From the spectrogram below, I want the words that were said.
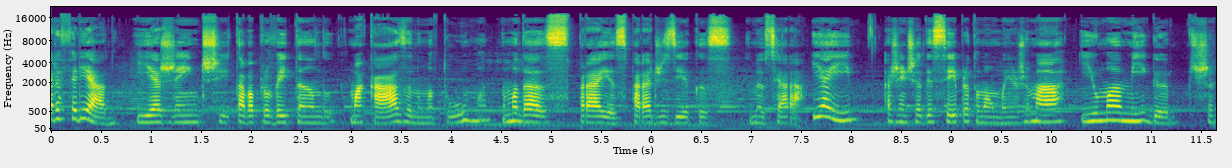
Era feriado e a gente estava aproveitando uma casa numa turma, numa das praias paradisíacas do meu Ceará. E aí a gente ia descer para tomar um banho de mar e uma amiga,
